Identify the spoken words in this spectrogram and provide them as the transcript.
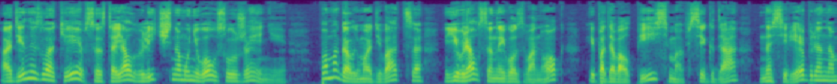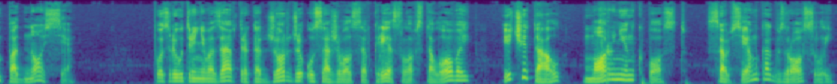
Один из лакеев состоял в личном у него услужении, помогал ему одеваться, являлся на его звонок и подавал письма всегда на серебряном подносе. После утреннего завтрака Джорджи усаживался в кресло в столовой и читал Морнинг-пост, совсем как взрослый.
